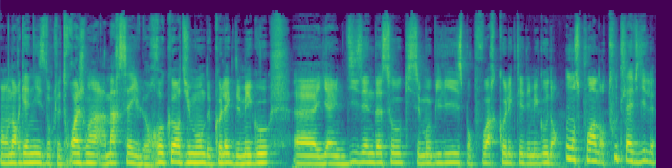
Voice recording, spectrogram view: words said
on organise donc le 3 juin à Marseille le record du monde de collecte de mégots. Euh, il y a une dizaine d'assauts qui se mobilisent pour pouvoir collecter des mégots dans 11 points dans toute la ville.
